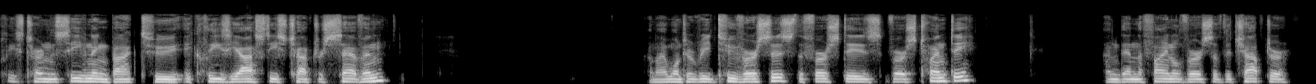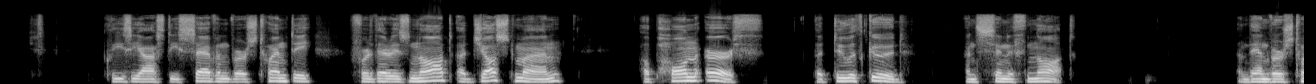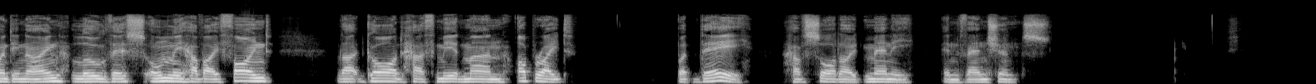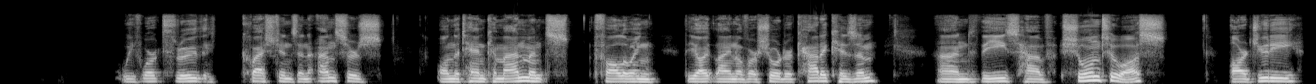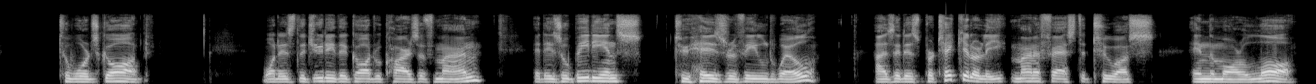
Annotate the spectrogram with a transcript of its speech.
Please turn this evening back to Ecclesiastes chapter 7. And I want to read two verses. The first is verse 20, and then the final verse of the chapter. Ecclesiastes 7, verse 20 For there is not a just man upon earth that doeth good and sinneth not. And then verse 29 Lo, this only have I found that God hath made man upright, but they have sought out many inventions. We've worked through the questions and answers on the Ten Commandments following the outline of our shorter catechism, and these have shown to us our duty towards God. What is the duty that God requires of man? It is obedience to his revealed will, as it is particularly manifested to us in the moral law.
